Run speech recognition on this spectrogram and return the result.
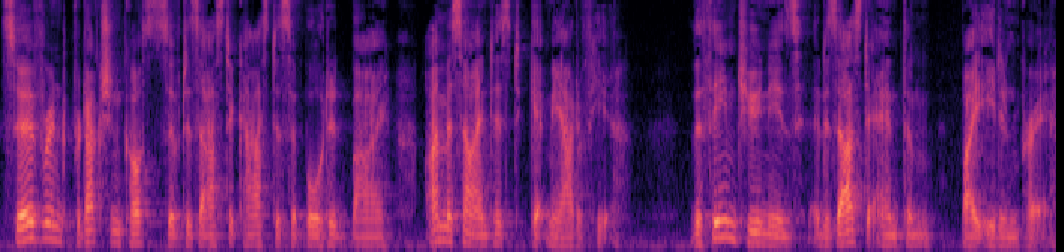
Server and production costs of Disastercast are supported by I'm a Scientist, Get Me Out of Here. The theme tune is A Disaster Anthem by Eden Prayer.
